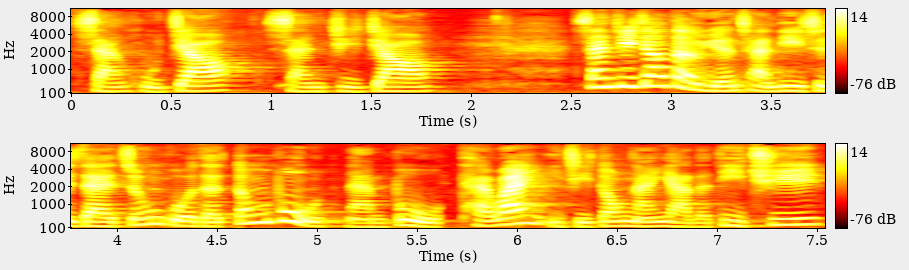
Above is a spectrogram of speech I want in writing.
珊瑚礁、山鸡椒。山鸡椒的原产地是在中国的东部、南部、台湾以及东南亚的地区。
